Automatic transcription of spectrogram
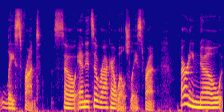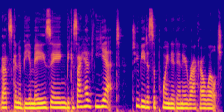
lace front. So, and it's a Raquel Welch lace front. I already know that's going to be amazing because I have yet to be disappointed in a Raquel Welch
